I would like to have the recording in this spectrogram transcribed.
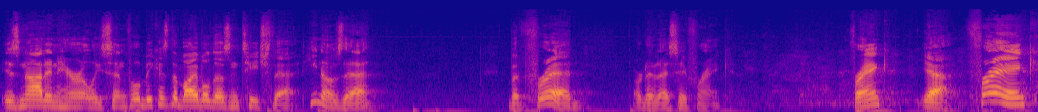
is not inherently sinful because the Bible doesn't teach that. He knows that. But Fred, or did I say Frank? Frank? Yeah, Frank.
